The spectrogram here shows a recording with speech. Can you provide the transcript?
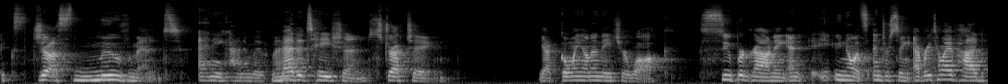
it's just movement, Any kind of movement. meditation, stretching. Yeah, going on a nature walk, super grounding. And you know, it's interesting. Every time I've had,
